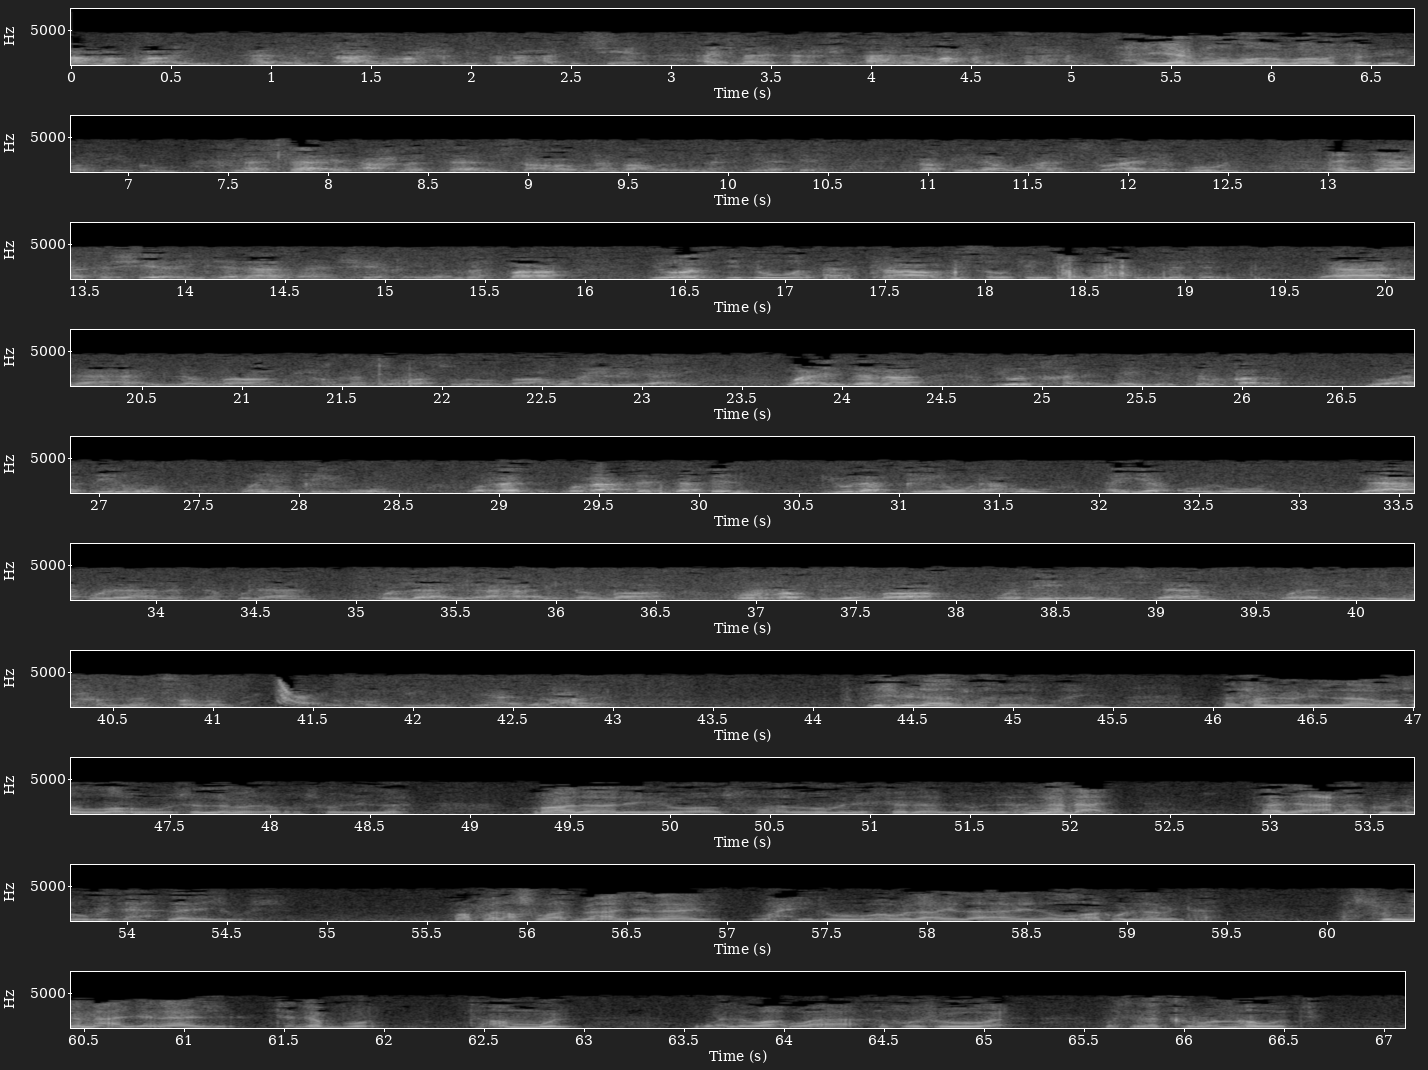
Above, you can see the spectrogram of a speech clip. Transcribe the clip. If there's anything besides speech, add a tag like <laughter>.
مع مطلع هذا اللقاء نرحب بسماحة الشيخ. أجمل الترحيب أهلا ومرحبا بسماحة الشيخ. حياكم الله وبارك فيكم وفيكم. السائل أحمد سالم استعرضنا بعض من أسئلته بقي له هذا السؤال. يقول عند تشييع الجنازة يا شيخ إلى المقبرة يرددون أذكار بصوت جماعي مثل لا إله إلا الله محمد رسول الله وغير ذلك. وعندما يدخل الميت في القبر يؤذنون ويقيمون. وبعد الدفن يلقنونه أي يقولون يا فلان ابن فلان قل لا إله إلا الله قل ربي الله وديني الإسلام ونبي محمد صلى الله عليه وسلم. في مثل هذا العمل. بسم الله الرحمن الرحيم. الحمد لله وصلى الله وسلم على رسول الله وعلى آله وأصحابه ومن اهتدى بهداه. أما بعد هذا العمل كله بدعة لا يجوز. رفع الأصوات مع الجنائز وحدوه أو لا إله إلا الله كلها بدعه السنة مع الجنائز تدبر تأمل والخشوع وتذكر الموت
